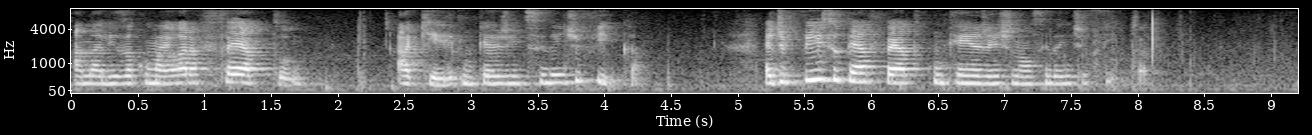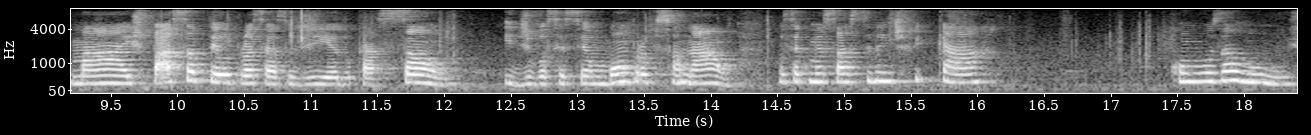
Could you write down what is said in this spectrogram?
analisa com maior afeto aquele com quem a gente se identifica. É difícil ter afeto com quem a gente não se identifica. Mas passa pelo processo de educação e de você ser um bom profissional, você começar a se identificar com os alunos.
